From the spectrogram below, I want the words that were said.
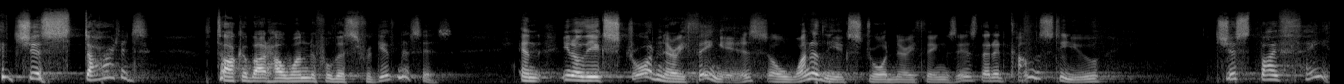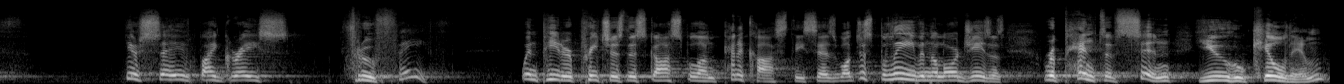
I've just started to talk about how wonderful this forgiveness is. And, you know, the extraordinary thing is, or one of the extraordinary things is, that it comes to you just by faith. You're saved by grace through faith. When Peter preaches this gospel on Pentecost, he says, Well, just believe in the Lord Jesus. Repent of sin, you who killed him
